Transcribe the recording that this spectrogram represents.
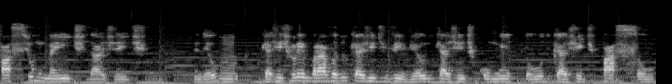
facilmente da gente, entendeu? Hum. Que a gente lembrava do que a gente viveu, do que a gente comentou, do que a gente passou.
